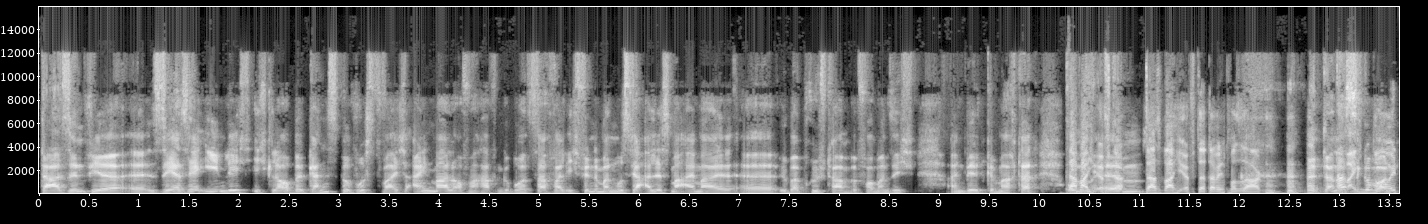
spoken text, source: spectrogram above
Da sind wir äh, sehr, sehr ähnlich. Ich glaube, ganz bewusst war ich einmal auf dem Hafengeburtstag, weil ich finde, man muss ja alles mal einmal äh, überprüft haben, bevor man sich ein Bild gemacht hat. Da um, war ich öfter. Ähm, das war ich öfter, darf ich mal sagen. dann da hast du gewonnen.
